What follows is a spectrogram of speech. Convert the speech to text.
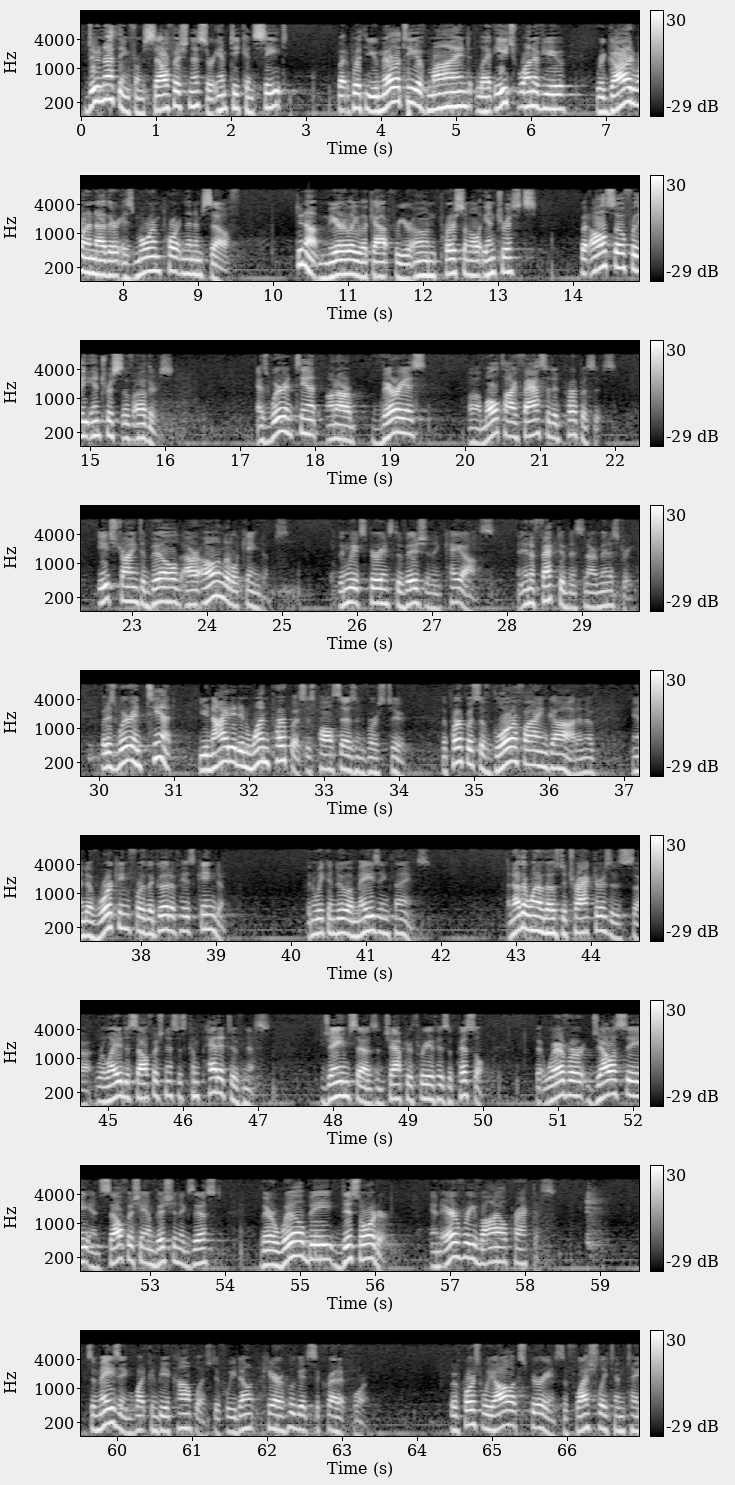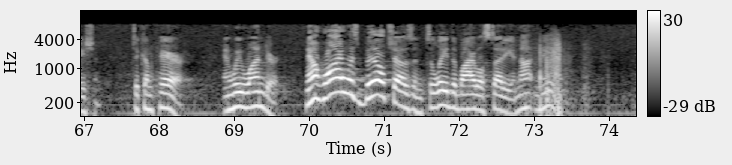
Do nothing from selfishness or empty conceit, but with humility of mind let each one of you regard one another as more important than himself. Do not merely look out for your own personal interests, but also for the interests of others as we're intent on our various uh, multifaceted purposes, each trying to build our own little kingdoms, then we experience division and chaos and ineffectiveness in our ministry. But as we're intent, united in one purpose, as Paul says in verse 2, the purpose of glorifying God and of, and of working for the good of His kingdom, then we can do amazing things. Another one of those detractors is uh, related to selfishness is competitiveness. James says in chapter 3 of his epistle that wherever jealousy and selfish ambition exist, there will be disorder and every vile practice. It's amazing what can be accomplished if we don't care who gets the credit for it. But of course, we all experience the fleshly temptation to compare, and we wonder, now, why was Bill chosen to lead the Bible study and not me?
